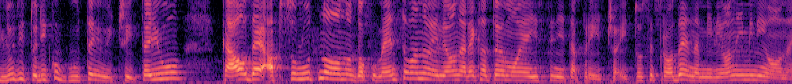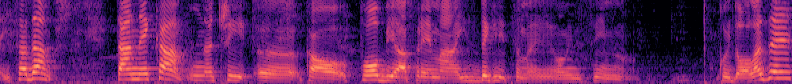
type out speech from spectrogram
ljudi toliko gutaju i čitaju kao da je apsolutno ono dokumentovano ili ona rekla to je moja istinita priča i to se prodaje na milione i miliona. I sada ta neka, znači, e, kao fobija prema izbeglicama i ovim svim koji dolaze, e,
